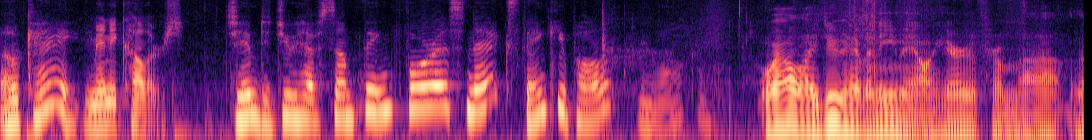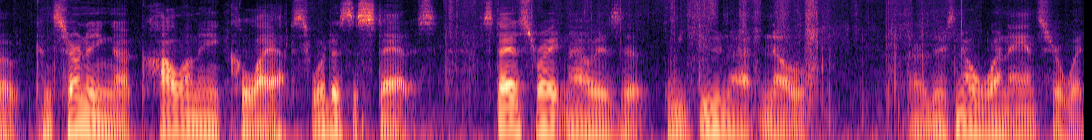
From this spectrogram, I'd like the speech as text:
Okay, Many colors. Jim, did you have something for us next? Thank you, Paula. You're welcome. Well, I do have an email here from uh, the, concerning a colony collapse. What is the status? Status right now is that we do not know, or there's no one answer what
